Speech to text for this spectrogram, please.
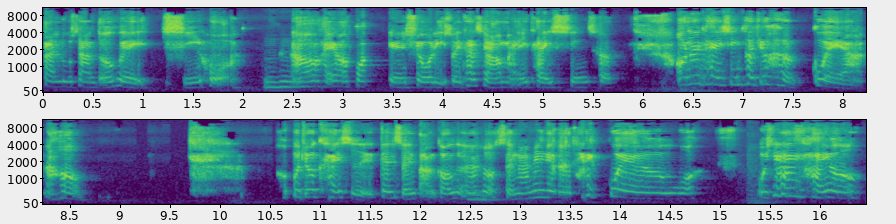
半路上都会熄火，嗯然后还要花钱修理，所以他想要买一台新车。哦，那台新车就很贵啊，然后我就开始跟神祷告，跟他说：“神啊，那个太贵了，我我现在还有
